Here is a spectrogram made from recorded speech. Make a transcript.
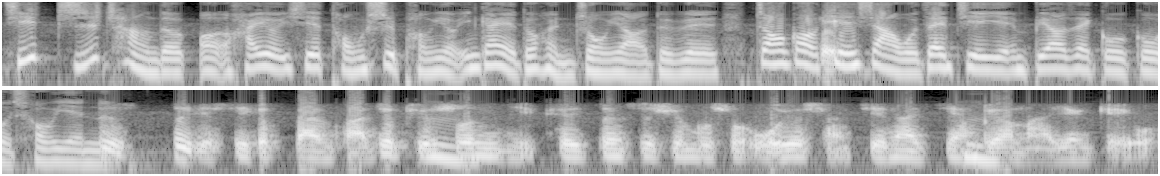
其实职场的呃，还有一些同事朋友，应该也都很重要，对不对？昭告天下，我在戒烟，不要再给我给我抽烟了。这也是一个办法。就比如说，你可以正式宣布说，我又想戒，那你这样不要拿烟给我。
